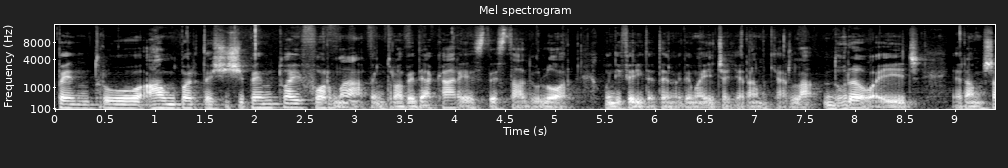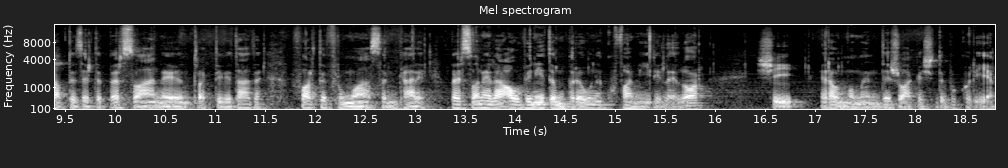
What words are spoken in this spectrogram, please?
pentru a împărtăși și pentru a-i forma, pentru a vedea care este stadiul lor cu diferite teme. De mai aici eram chiar la Durău aici, eram 70 de persoane într-o activitate foarte frumoasă în care persoanele au venit împreună cu familiile lor și era un moment de joacă și de bucurie.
